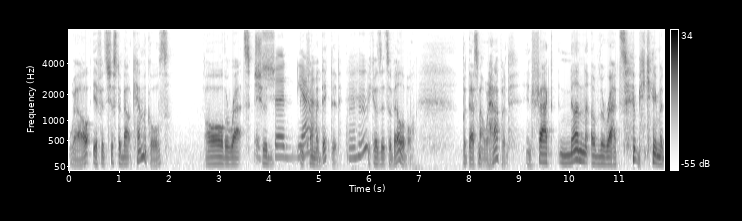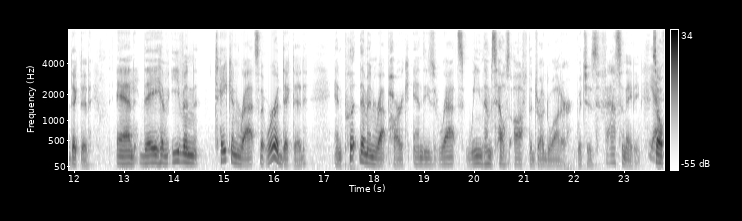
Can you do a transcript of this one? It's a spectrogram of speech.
Well, if it's just about chemicals, all the rats They should, should, become yeah. addicted mm-hmm. because it's available. But that's not what happened. In fact, none of the rats became addicted. And they have even taken rats that were addicted and put them in Rat Park, and these rats wean themselves off the drugged water, which is fascinating. So,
